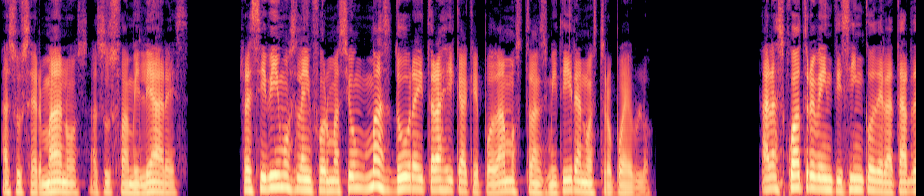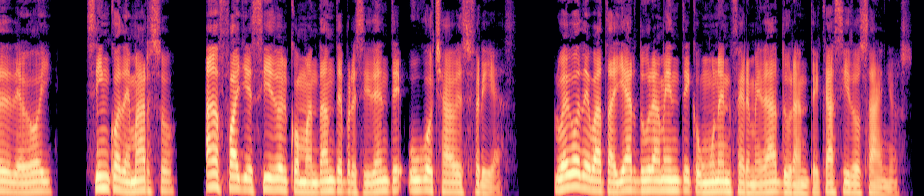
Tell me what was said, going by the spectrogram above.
a sus hermanos, a sus familiares, recibimos la información más dura y trágica que podamos transmitir a nuestro pueblo. A las cuatro y veinticinco de la tarde de hoy, 5 de marzo, ha fallecido el comandante presidente Hugo Chávez Frías, luego de batallar duramente con una enfermedad durante casi dos años.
